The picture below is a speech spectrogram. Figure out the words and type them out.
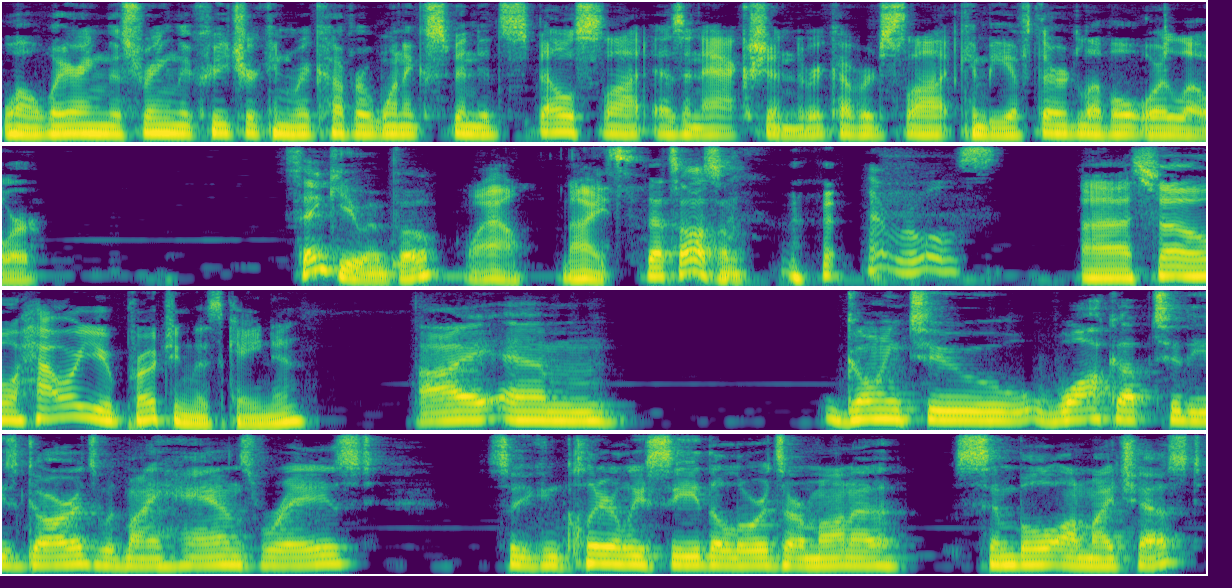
While wearing this ring, the creature can recover one expended spell slot as an action. The recovered slot can be of third level or lower. Thank you, Info. Wow, nice. That's awesome. That rules. Uh, so how are you approaching this, Kanan? I am going to walk up to these guards with my hands raised so you can clearly see the Lord's Armada symbol on my chest.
